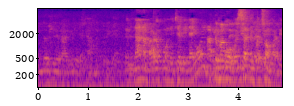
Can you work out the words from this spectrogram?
અંદર જે રાહગીરો છે આનંદ કરી જાય. નાના બાળકોને જે લઈને આવ્યા હોય આ ને તમામને બચવા માટે.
